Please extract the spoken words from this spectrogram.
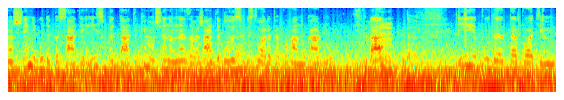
машині буде писати іспит. Да, таким машинам не заважайте, бо ви собі створите погану карму. Да? І будете потім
